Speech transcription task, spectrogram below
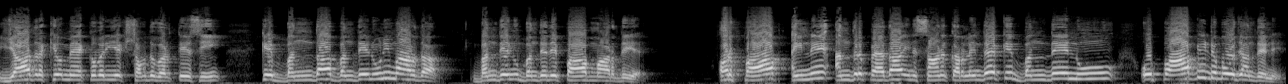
ਯਾਦ ਰੱਖਿਓ, ਮੈਂ ਇੱਕ ਵਾਰੀ ਇੱਕ ਸ਼ਬਦ ਵਰਤੇ ਸੀ ਕਿ ਬੰਦਾ ਬੰਦੇ ਨੂੰ ਨਹੀਂ ਮਾਰਦਾ, ਬੰਦੇ ਨੂੰ ਬੰਦੇ ਦੇ ਪਾਪ ਮਾਰਦੇ ਐ ਔਰ ਪਾਪ ਇੰਨੇ ਅੰਦਰ ਪੈਦਾ ਇਨਸਾਨ ਕਰ ਲੈਂਦਾ ਕਿ ਬੰਦੇ ਨੂੰ ਉਹ ਪਾਪ ਹੀ ਡਬੋ ਜਾਂਦੇ ਨੇ।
